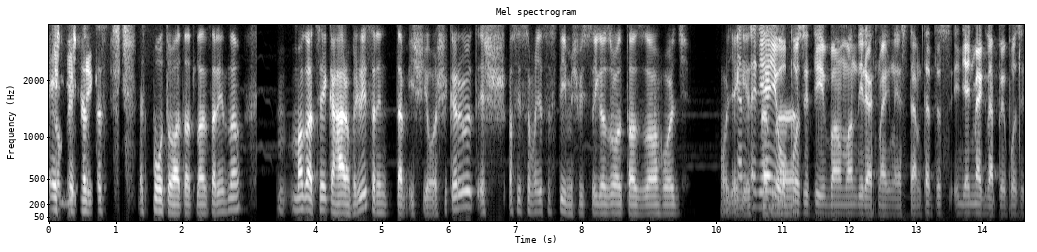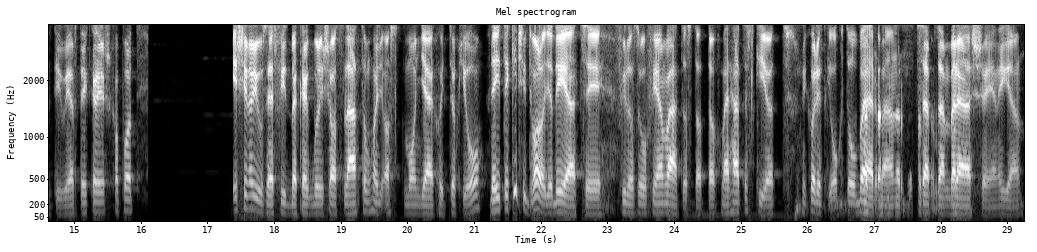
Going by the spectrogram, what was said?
és, és ez, ez, ez pótolhatatlan szerintem. Maga a CK3 release szerintem is jól sikerült, és azt hiszem, hogy ezt a Steam is visszaigazolt azzal, hogy, hogy egészen... Egy ilyen jó pozitívban van, direkt megnéztem, tehát ez így egy meglepő pozitív értékelés kapott. És én a user feedbackekből is azt látom, hogy azt mondják, hogy tök jó, de itt egy kicsit valahogy a DLC filozófián változtattak, mert hát ez kijött, mikor jött ki? Októberben? Szeptember 1-én, igen.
